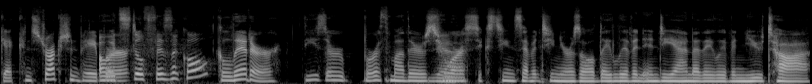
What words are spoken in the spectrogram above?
get construction paper. Oh, it's still physical? glitter. These are birth mothers who are 16, 17 years old. They live in Indiana. They live in Utah.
